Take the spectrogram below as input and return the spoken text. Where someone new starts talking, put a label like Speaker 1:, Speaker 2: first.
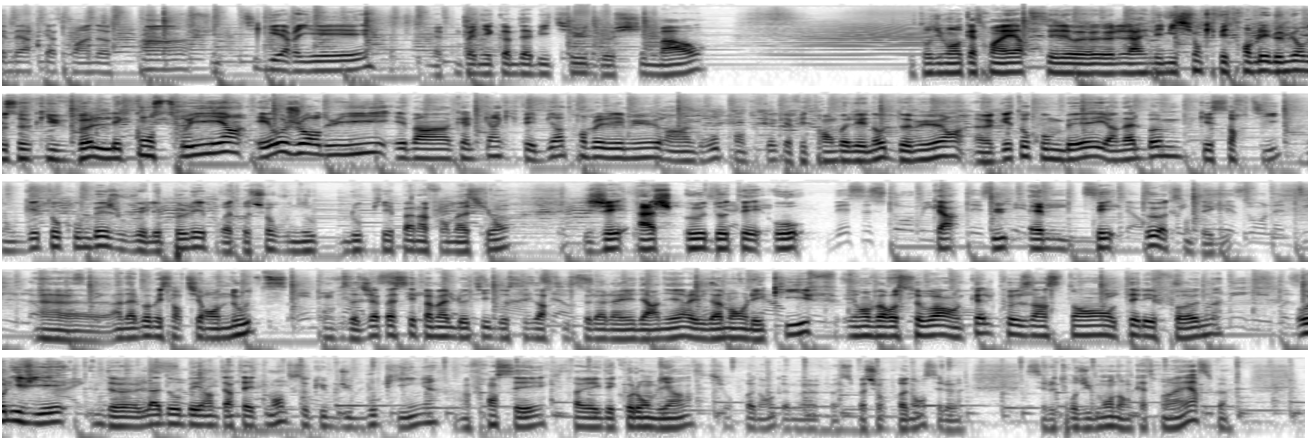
Speaker 1: FMR 89.1. Je suis Petit Guerrier, accompagné comme d'habitude de Shimao. Le tour du monde 80 Hz, c'est euh, l'émission qui fait trembler le mur de ceux qui veulent les construire. Et aujourd'hui, eh ben, quelqu'un qui fait bien trembler les murs, un groupe en tout cas qui a fait trembler les notes de murs, euh, Ghetto Kumbe. Il y a un album qui est sorti. Donc Ghetto Kumbe, je vais les peler pour être sûr que vous ne loupiez pas l'information. G-H-E-D-T-O K-U-M-B-E, accent aigu. Euh, un album est sorti en août. On vous a déjà passé pas mal de titres de ces artistes-là l'année dernière. Évidemment, on les kiffe. Et on va recevoir en quelques instants au téléphone Olivier de l'Adobe Entertainment qui s'occupe du booking, un Français qui travaille avec des Colombiens. C'est surprenant, comme, euh, enfin, c'est pas surprenant, c'est le, tour du monde en 80 Hz.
